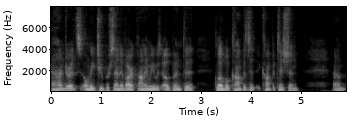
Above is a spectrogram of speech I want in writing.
1800s, only 2% of our economy was open to global competition. Um,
